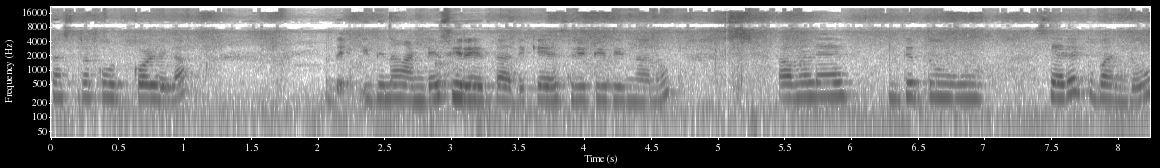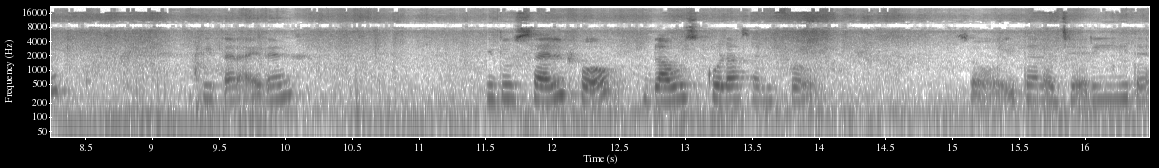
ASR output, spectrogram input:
ಶಾಸ್ತ್ರಕ್ಕೂ ಉಟ್ಕೊಳ್ಳಿಲ್ಲ ಅದೇ ಇದನ್ನು ಅಂಡೆ ಸೀರೆ ಅಂತ ಅದಕ್ಕೆ ಹೆಸರಿಟ್ಟಿದ್ದೀನಿ ನಾನು. ಆಮೇಲೆ ಇದ್ರದ್ದು ಸೆರೆಗೆ ಬಂದು ಈ ಥರ ಇದೆ. ಇದು ಸೆಲ್ಫು, ಬ್ಲೌಸ್ ಕೂಡ ಸೆಲ್ಫು. ಸೊ ಈ ಥರ ಜರಿ ಇದೆ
